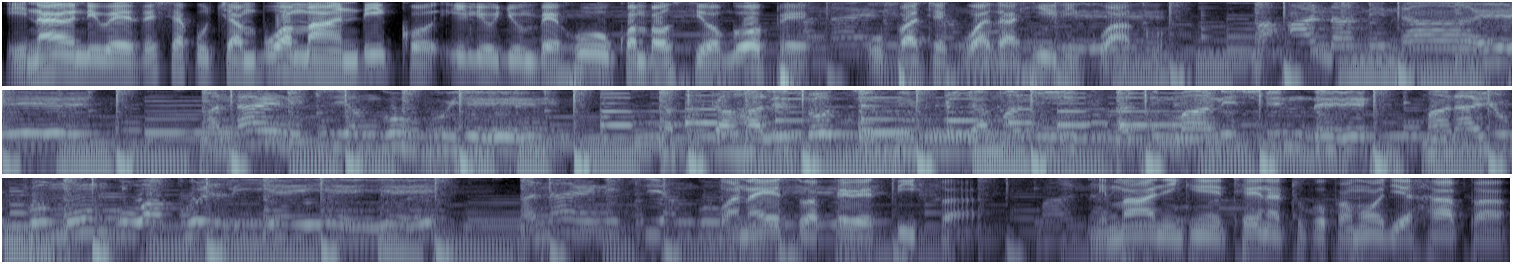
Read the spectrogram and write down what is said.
inayoniwezesha kuchambua maandiko ili ujumbe huu kwamba usiogope upate kuwa dhahiri kwako. maana ninaye anayenitia nguvu ye katika hali zote. Mimi jamani, lazima nishinde, maana yupo Mungu wa kweli, yeyeye anayenitia nguvu. Bwana Yesu apewe sifa. Ni mara nyingine tena tuko pamoja hapa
